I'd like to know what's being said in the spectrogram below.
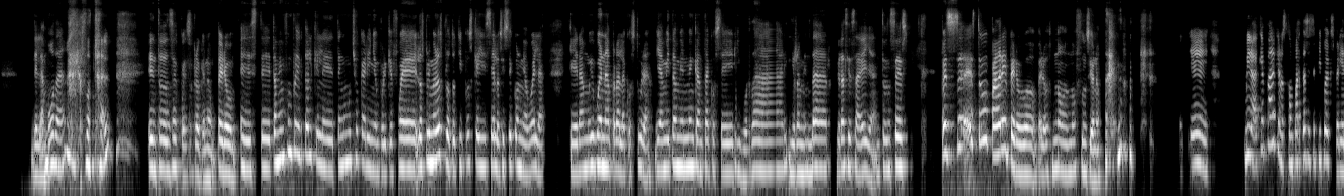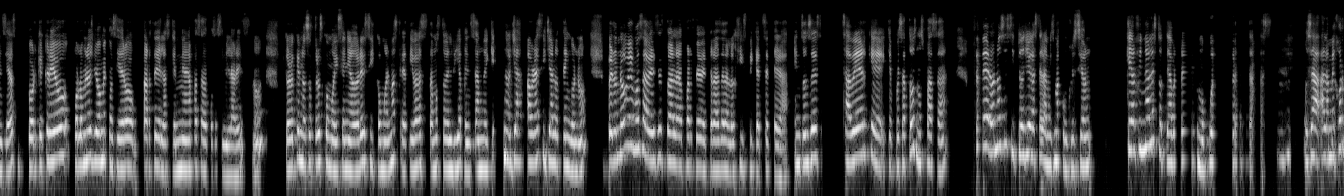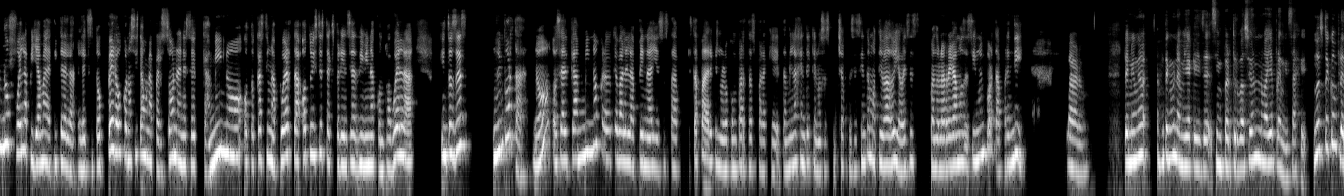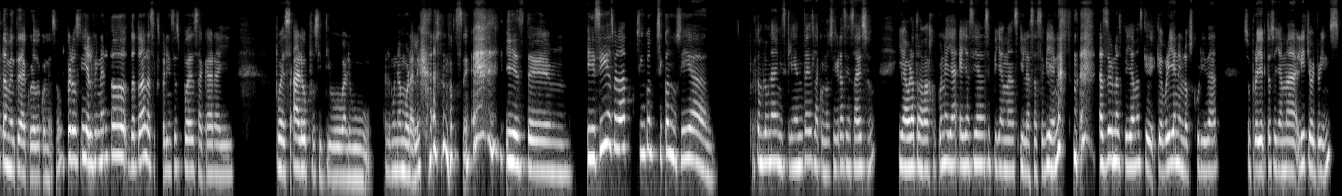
de la moda como tal. Entonces, pues creo que no. Pero este también fue un proyecto al que le tengo mucho cariño porque fue los primeros prototipos que hice, los hice con mi abuela, que era muy buena para la costura. Y a mí también me encanta coser y bordar y remendar gracias a ella. Entonces, pues estuvo padre, pero, pero no, no funcionó. Ok, Mira, qué padre que nos compartas este tipo de experiencias, porque creo, por lo menos yo me considero parte de las que me ha pasado cosas similares, ¿no? Creo que nosotros como diseñadores y como almas creativas estamos todo el día pensando y que, no, ya, ahora sí ya lo tengo, ¿no? Pero no vemos a veces toda la parte detrás de la logística, etcétera. Entonces, saber que, que pues a todos nos pasa, pero no sé si tú llegaste a la misma conclusión, que al final esto te abre como puertas. O sea, a lo mejor no fue la pijama de títere el, éxito, pero conociste a una persona en ese camino, o tocaste una puerta, o tuviste esta experiencia divina con tu abuela. Entonces, no importa, ¿no? O sea, el camino creo que vale la pena y eso está, está padre que nos lo compartas para que también la gente que nos escucha pues se sienta motivado y a veces cuando la regamos decir, no importa, aprendí. Claro, tengo una amiga que dice, sin perturbación no hay aprendizaje. No estoy completamente de acuerdo con eso, pero sí, al final de todas las experiencias puedes sacar ahí pues algo positivo, alguna moraleja, no sé. Y este, y sí, es verdad, sí, sí conocí a, por ejemplo, una de mis clientes, la conocí gracias a eso y ahora trabajo con ella. Ella sí hace pijamas y las hace bien. hace unas pijamas que, que brillan en la oscuridad su proyecto se llama Lead Your Dreams.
